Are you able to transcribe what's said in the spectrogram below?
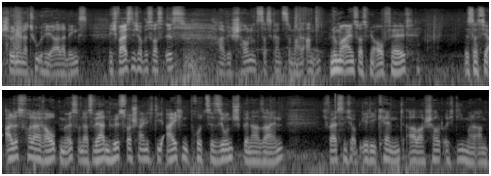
Schöne Natur hier allerdings. Ich weiß nicht, ob es was ist, aber wir schauen uns das Ganze mal an. Nummer eins, was mir auffällt, ist, dass hier alles voller Raupen ist und das werden höchstwahrscheinlich die Eichenprozessionsspinner sein. Ich weiß nicht, ob ihr die kennt, aber schaut euch die mal an.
